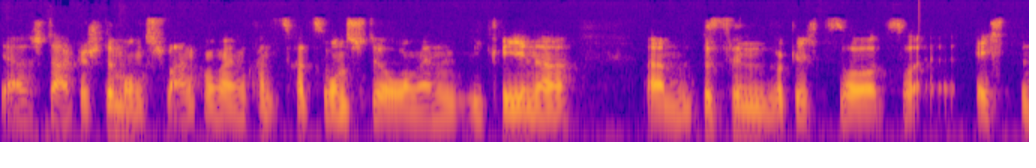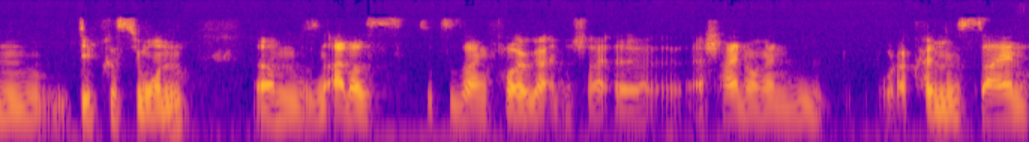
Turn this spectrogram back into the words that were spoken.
ja, starke Stimmungsschwankungen, Konzentrationsstörungen, Migräne, ähm, bis hin wirklich zur, zur echten Depressionen. Ähm, sind alles sozusagen Folgeerscheinungen oder können es sein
